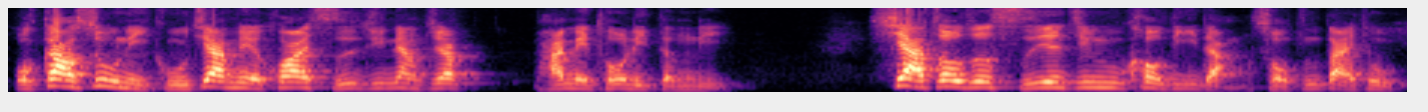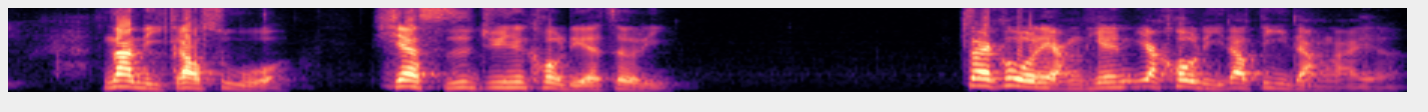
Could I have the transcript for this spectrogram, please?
我告诉你，股价没有快十日均量就要还没脱离等你，下周的时间进入扣低档，守株待兔。那你告诉我，现在十日均线扣离在这里，再过两天要扣离到低档来了。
